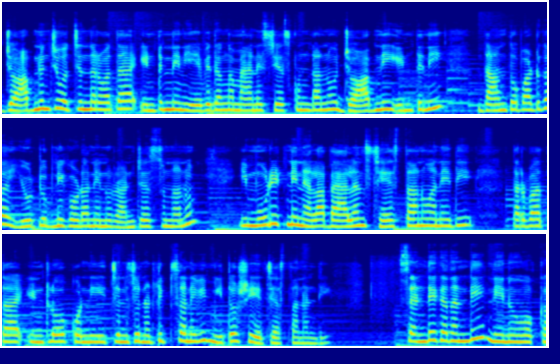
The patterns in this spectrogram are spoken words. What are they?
జాబ్ నుంచి వచ్చిన తర్వాత ఇంటిని నేను ఏ విధంగా మేనేజ్ చేసుకుంటాను జాబ్ని ఇంటిని దాంతోపాటుగా యూట్యూబ్ని కూడా నేను రన్ చేస్తున్నాను. ఈ మూడింటిని నేను ఎలా బ్యాలెన్స్ చేస్తాను అనేది తర్వాత ఇంట్లో కొన్ని చిన్న చిన్న టిప్స్ అనేవి మీతో షేర్ చేస్తానండి. సండే కదండి నేను ఒక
